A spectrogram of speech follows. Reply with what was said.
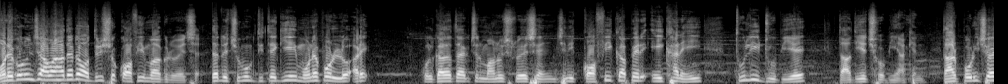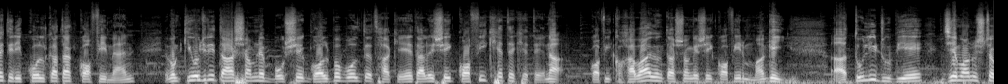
মনে করুন যে আমার হাতে একটা অদৃশ্য কফি মাগ রয়েছে। তাদের চুমুক দিতে গিয়েই মনে পড়ল, আরে, কলকাতাতে একজন মানুষ রয়েছেন যিনি কফি কাপের এইখানেই তুলি ডুবিয়ে তা দিয়ে ছবি আঁকেন। তার পরিচয় তিনি কলকাতা কফি ম্যান এবং কেউ যদি তার সামনে বসে গল্প বলতে থাকে, তাহলে সেই কফি খেতে খেতে, না কফি খাওয়া এবং তার সঙ্গে সেই কফির মাগেই তুলি ডুবিয়ে যে মানুষটা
